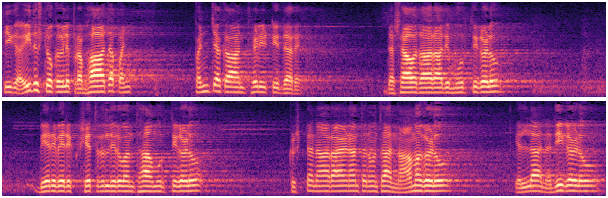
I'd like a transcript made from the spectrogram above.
ಹೀಗೆ ಐದು ಶ್ಲೋಕಗಳಲ್ಲಿ ಪ್ರಭಾತ ಪಂಚ ಪಂಚಕ ಅಂತ ಹೇಳಿ ಇಟ್ಟಿದ್ದಾರೆ. ದಶಾವತಾರಾದಿ ಮೂರ್ತಿಗಳು, ಬೇರೆ ಬೇರೆ ಕ್ಷೇತ್ರದಲ್ಲಿರುವಂತಹ ಮೂರ್ತಿಗಳು, ಕೃಷ್ಣನಾರಾಯಣ ಅಂತನ್ನುವಂತಹ ನಾಮಗಳು, ಎಲ್ಲ ನದಿಗಳು,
